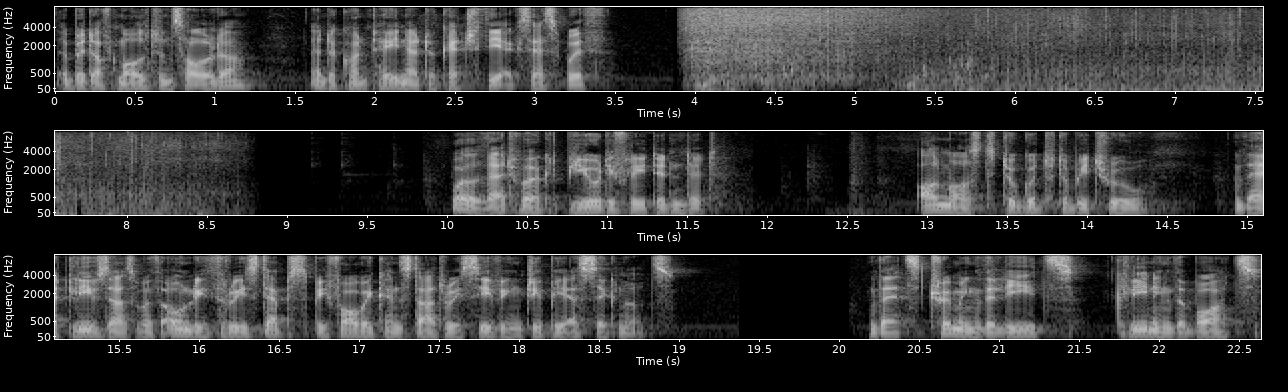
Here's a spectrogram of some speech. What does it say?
a bit of molten solder, and a container to catch the excess with. Well, that worked beautifully, didn't it? Almost too good to be true. That leaves us with only three steps before we can start receiving GPS signals. That's trimming the leads, cleaning the boards,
